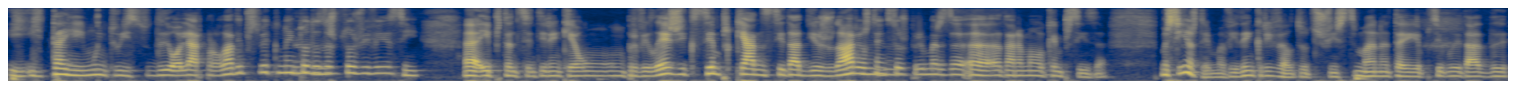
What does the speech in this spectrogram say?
e, e, têm muito isso de olhar para o lado e perceber que nem uhum. todas as pessoas vivem assim. Uh, e, portanto, sentirem que é um, um, privilégio e que sempre que há necessidade de ajudar, eles uhum. têm que ser os primeiros a, a, a, dar a mão a quem precisa. Mas sim, eles têm uma vida incrível. Todos os fins de semana têm a possibilidade de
